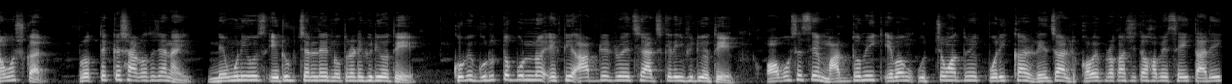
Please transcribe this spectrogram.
নমস্কার, প্রত্যেককে স্বাগত জানাই নেমু নিউজ ইউটিউব চ্যানেলের নতুন একটি ভিডিওতে। খুবই গুরুত্বপূর্ণ একটি আপডেট রয়েছে আজকের এই ভিডিওতে। অবশেষে মাধ্যমিক এবং উচ্চ মাধ্যমিক পরীক্ষার রেজাল্ট কবে প্রকাশিত হবে সেই তারিখ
